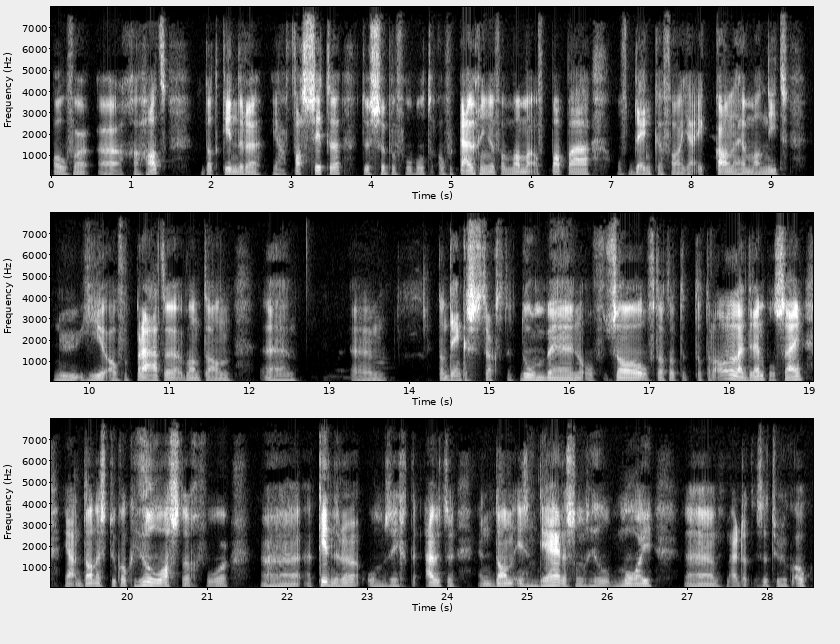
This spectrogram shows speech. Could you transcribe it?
over uh, gehad. Dat kinderen ja, vastzitten tussen bijvoorbeeld overtuigingen van mama of papa. Of denken van ja, ik kan helemaal niet nu hierover praten, want dan, uh, um, dan denken ze straks dat ik dom ben of zo. Of dat, dat, dat er allerlei drempels zijn. Ja, dan is het natuurlijk ook heel lastig voor uh, kinderen om zich te uiten. En dan is een derde soms heel mooi. Uh, maar dat is natuurlijk ook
